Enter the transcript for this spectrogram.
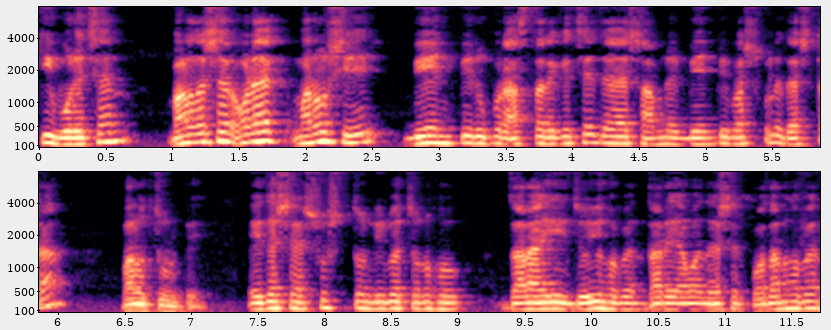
কি বলেছেন? বাংলাদেশের অনেক মানুষই বিএনপির উপর আস্থা রেখেছে যে সামনে বিএনপি পাশ করলে দেশটা ভালো চলবে। এই দেশে সুস্থ নির্বাচন হোক, যারাই জয়ী হবেন, তারাই আমাদের দেশের প্রধান হবেন,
